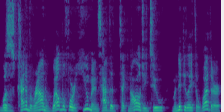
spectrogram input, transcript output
was kind of around well before humans had the technology to manipulate the weather.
